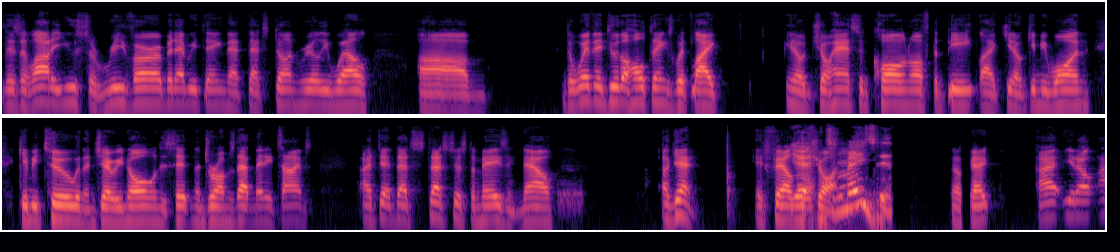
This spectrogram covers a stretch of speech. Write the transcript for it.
there's a lot of use of reverb and everything that that's done really well um the way they do the whole things with like you know johansen calling off the beat like you know give me one give me two and then jerry nolan is hitting the drums that many times i did. that's that's just amazing now again it failed Yeah, to chart it's amazing. Okay. I, you know, I,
